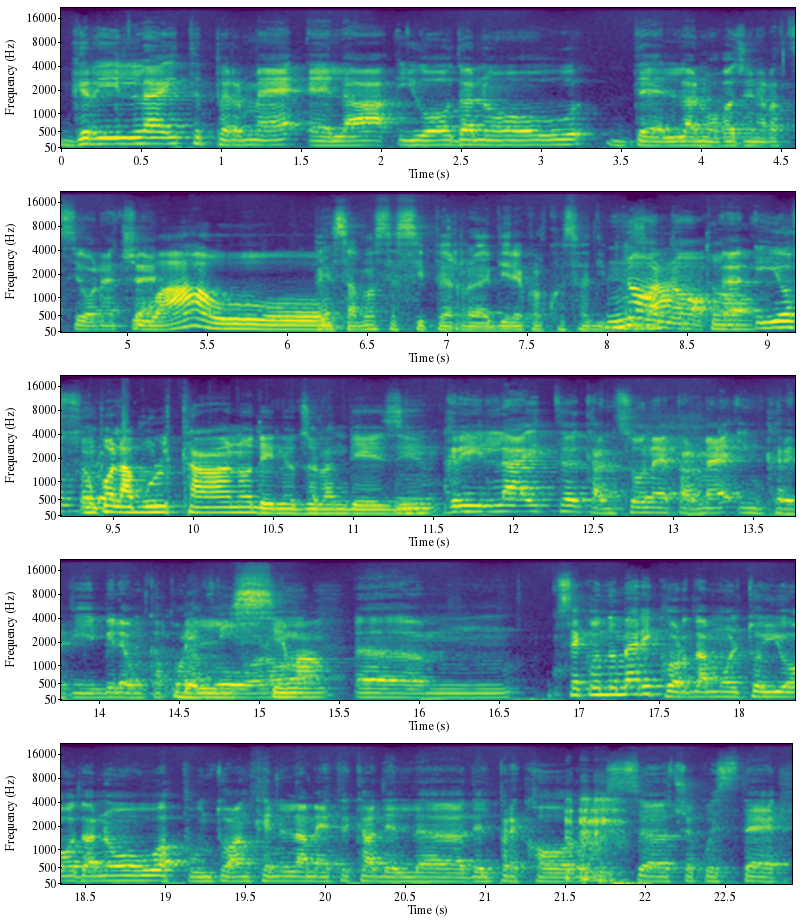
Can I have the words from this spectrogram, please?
Greenlight per me è la Yoda Know della nuova generazione. Cioè, wow. Pensavo stessi per dire qualcosa di più. No, Esatto. no, eh, io È sono- un po' la vulcano dei neozelandesi. Mm, Greenlight, canzone per me incredibile, un capolavoro. Bellissima. Ehm, secondo me ricorda molto Yoda No, appunto anche nella metrica del, del pre-chorus, cioè queste-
